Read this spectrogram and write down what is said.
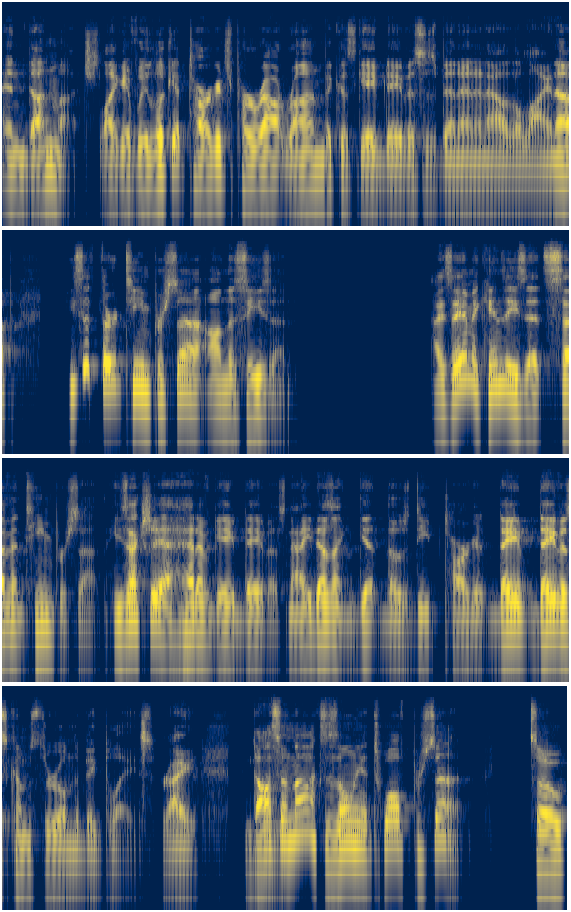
and done much. Like if we look at targets per route run, because Gabe Davis has been in and out of the lineup, he's at 13% on the season. Isaiah McKenzie's at 17%. He's actually ahead of Gabe Davis. Now, he doesn't get those deep target. Dave, Davis comes through on the big plays, right? Mm-hmm. Dawson Knox is only at 12%. So,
